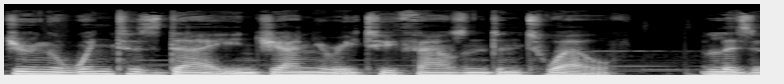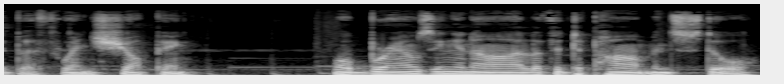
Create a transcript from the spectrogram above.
During a winter's day in January 2012, Elizabeth went shopping. While browsing an aisle of a department store,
